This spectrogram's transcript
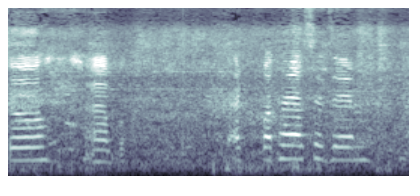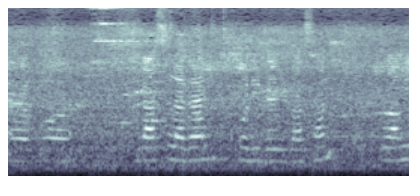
তো এক কথায় আছে যে গাছ লাগান পরিবেশ বাঁচান। তো আমি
